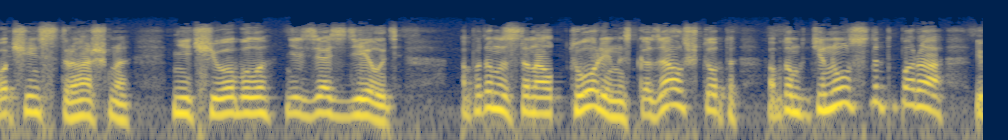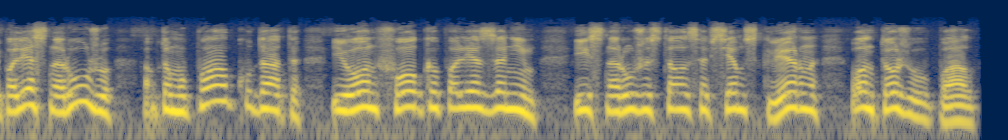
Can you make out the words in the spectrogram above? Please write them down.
очень страшно, ничего было нельзя сделать, а потом застонал Торин и сказал что-то, а потом дотянулся до топора и полез наружу, а потом упал куда-то, и он, Фолка, полез за ним, и снаружи стало совсем скверно, он тоже упал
